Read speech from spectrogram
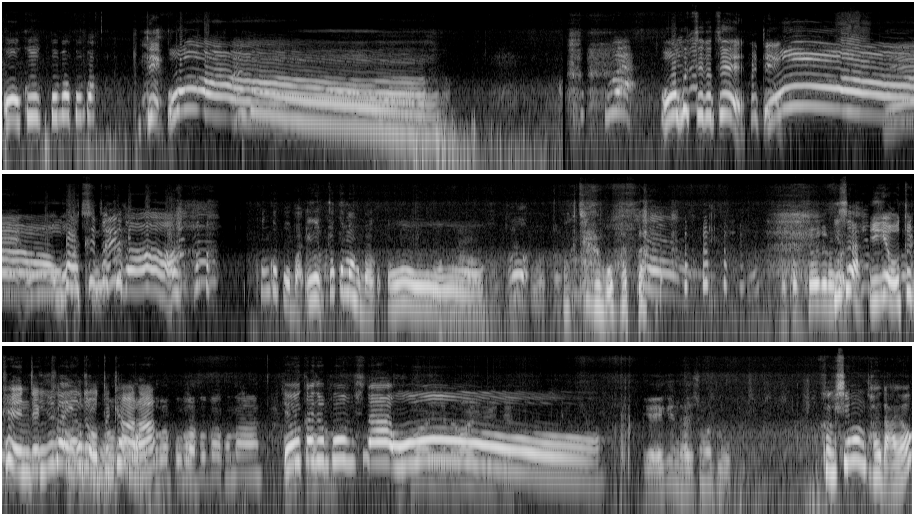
어, 그래 뽑아 뽑아. 네. 우와! 우와! 오, 그치 그치. 화이팅! 와! 예, 오, 와, 진짜 크다. 큰 거 뽑아. 이거 조그만 거 말고. 오. 억지를 모았다. 덮쳐야 되는 거 이수야, 이게 어떻게 이제 이준아, 큰 건지 이거 어떻게 알아? 그만 뽑아 뽑아 그만. 여기까지 좀 뽑읍시다. 오. 이거 애기는 다시 심어두고 심으면 다 나요?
